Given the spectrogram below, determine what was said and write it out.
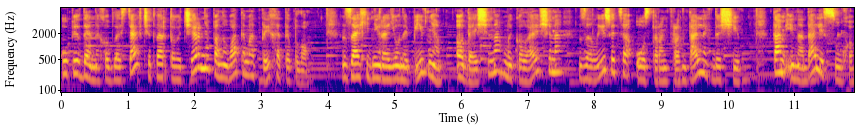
У південних областях 4 червня пануватиме тихе тепло. Західні райони півдня, Одещина, Миколаївщина залишаться осторонь фронтальних дощів. Там і надалі сухо.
